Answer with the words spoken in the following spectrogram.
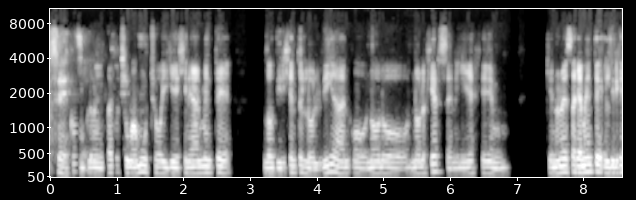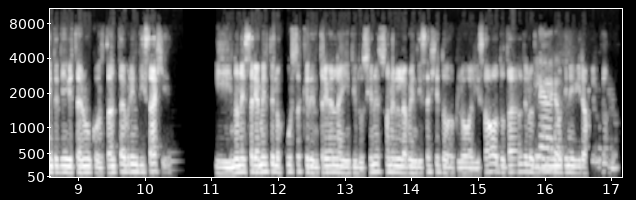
Sí, el complementario suma mucho y que generalmente los dirigentes lo olvidan o no lo, no lo ejercen. Y es que que no necesariamente el dirigente tiene que estar en un constante aprendizaje y no necesariamente los cursos que te entregan las instituciones son el aprendizaje todo, globalizado total de lo que uno tiene que ir aprendiendo.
